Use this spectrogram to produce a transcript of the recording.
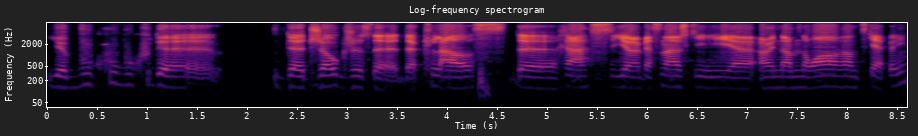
Il y a beaucoup, beaucoup de, de jokes juste de, classe, de race. Il y a un personnage qui est euh, un homme noir handicapé.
